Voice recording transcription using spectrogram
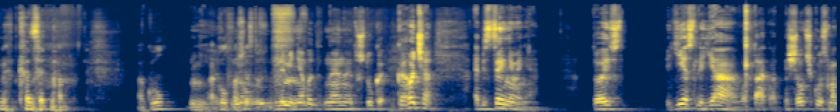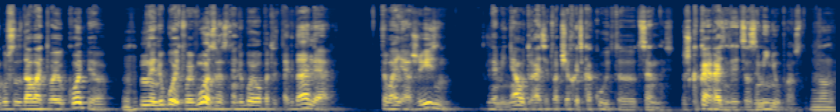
отказать нам. Акул? Нет, Акул ну, фашистов? для меня бы, наверное, эта штука... Короче, обесценивание. То есть, если я вот так вот по щелчку смогу создавать твою копию Мгм. на любой твой возраст, на любой опыт и так далее, твоя жизнь для меня утратит вообще хоть какую-то ценность. Потому что какая разница, я тебя заменю просто. Ну,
